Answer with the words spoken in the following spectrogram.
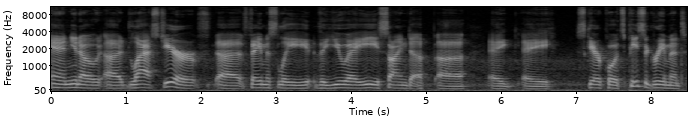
And you know, uh, last year, uh, famously, the UAE signed up uh, a a scare quotes peace agreement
